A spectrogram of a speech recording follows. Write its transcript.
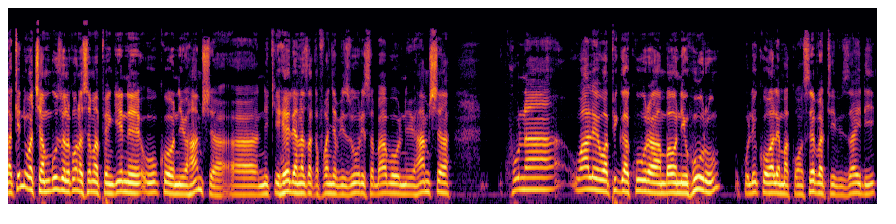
lakini wachambuzi walikuwa wanasema pengine huko New Hampshire uh, Nikki Haley anaweza akafanya vizuri, sababu New Hampshire kuna wale wapiga kura ambao ni huru kuliko wale maconservative zaidi,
